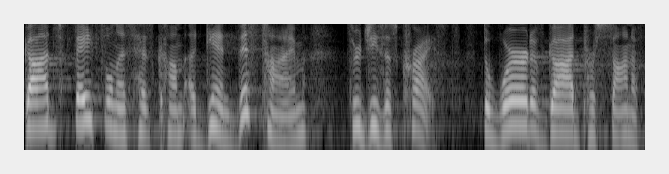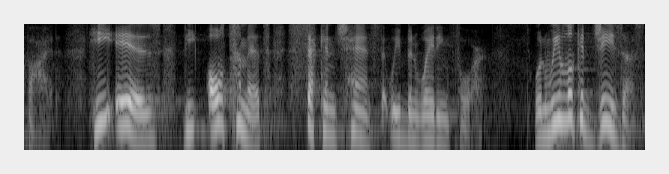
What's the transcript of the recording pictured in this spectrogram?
God's faithfulness has come again, this time through Jesus Christ, the Word of God personified. He is the ultimate second chance that we've been waiting for. When we look at Jesus,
